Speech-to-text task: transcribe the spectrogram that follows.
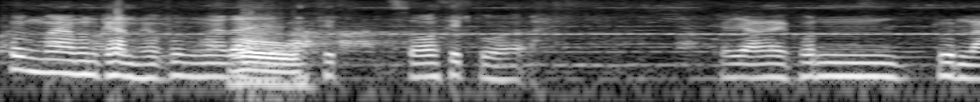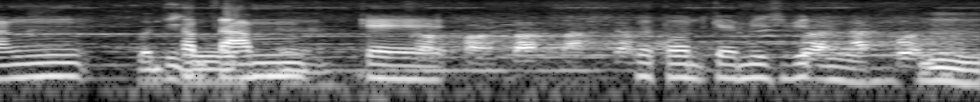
เพิ่งมาเหมือนกันครับเพิ่งมาได้โอ้ อาทิตย์สองอาทิตย์กว่าก็อยากให้คนรุ่นหลังคนที่อยู่ทำตามเออ แกเมื่อตอนแกมีชีวิตอยู่ อืม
